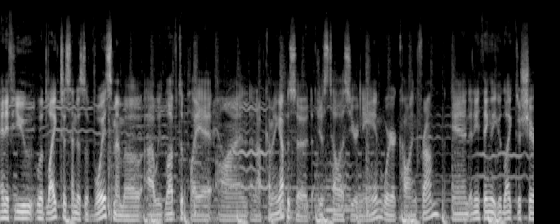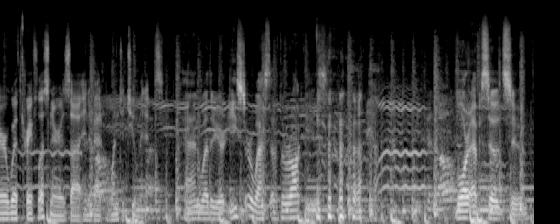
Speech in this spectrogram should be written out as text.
And if you would like to send us a voice memo, uh, we'd love to play it on an upcoming episode. Just tell us your name, where you're calling from, and anything that you'd like to share with Treyf listeners uh, in about one to two minutes. And whether you're east or west of the Rockies. More episodes soon.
